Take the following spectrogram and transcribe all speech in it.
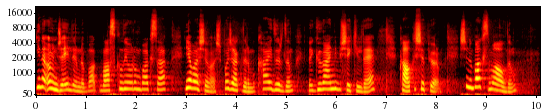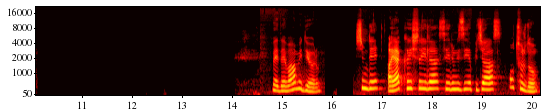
Yine önce ellerimle baskılıyorum baksa. Yavaş yavaş bacaklarımı kaydırdım ve güvenli bir şekilde kalkış yapıyorum. Şimdi box'ımı aldım. Ve devam ediyorum. Şimdi ayak kayışlarıyla serimizi yapacağız. Oturdum.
